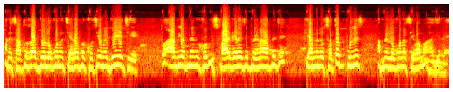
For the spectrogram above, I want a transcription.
અને સાથોસાથ જો લોકોના ચહેરા ઉપર ખુશી અમે જોઈએ છીએ તો આ બી આપણે ખૂબ ઇન્સ્પાયર કરે છે પ્રેરણા આપે છે કે અમે લોકો સતત પોલીસ આપણે લોકોના સેવામાં હાજર રહે.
